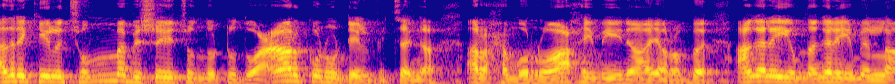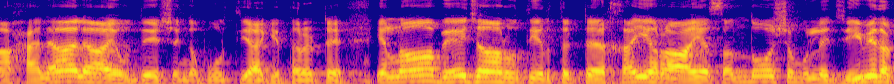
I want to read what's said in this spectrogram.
അതിന് കീഴിൽ ചുമ്മ വിഷയിച്ചൊന്നിട്ട് ദ്വാർക്കൊണ്ടിട്ട് ഏൽപ്പിച്ചങ്ങ. അർഹമുറാഹിമീനായ റബ്ബ്. അങ്ങനെയും അങ്ങനെയും എല്ലാ ഹലാലായ ഉദ്ദേശങ്ങൾ പൂർത്തിയാക്കി തരട്ടെ. എല്ലാ ബേജാറും തീർത്തിട്ട് ഹയറായ സന്തോഷമുള്ള ജീവിതം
